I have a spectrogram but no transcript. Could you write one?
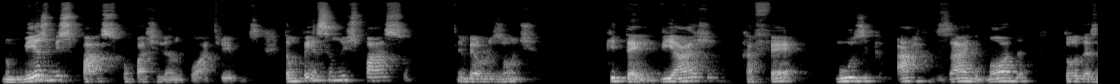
no mesmo espaço compartilhando com a Tribus. Então pensa no espaço em Belo Horizonte que tem viagem, café, música, arte, design, moda, todas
